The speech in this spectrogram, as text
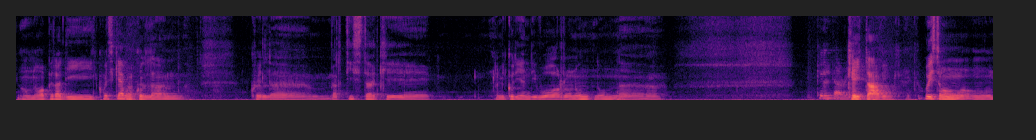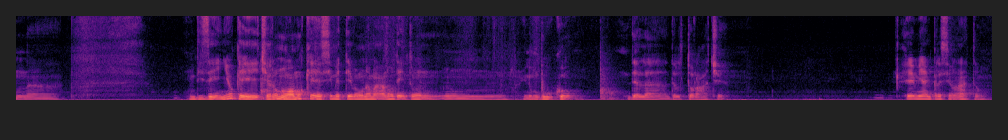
un'opera di, come si chiama quella quell'artista ehm, che amico di Andy Warhol, non... non uh, Kate Haring. Kate Haring. Ecco. Ho visto un, un, uh, un, disegno che c'era un uomo che si metteva una mano dentro in un, in un buco del, del torace e mi ha impressionato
